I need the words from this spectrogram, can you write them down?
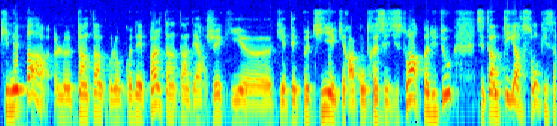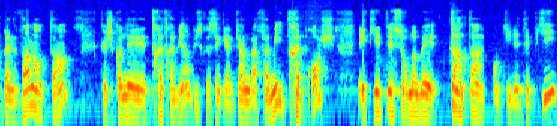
qui n'est pas le Tintin que l'on connaît, pas le Tintin d'Hergé qui, euh, qui était petit et qui raconterait ses histoires, pas du tout. C'est un petit garçon qui s'appelle Valentin, que je connais très très bien, puisque c'est quelqu'un de ma famille, très proche, et qui était surnommé Tintin quand il était petit.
